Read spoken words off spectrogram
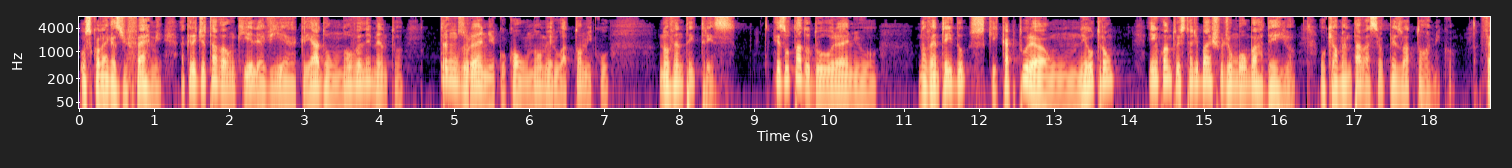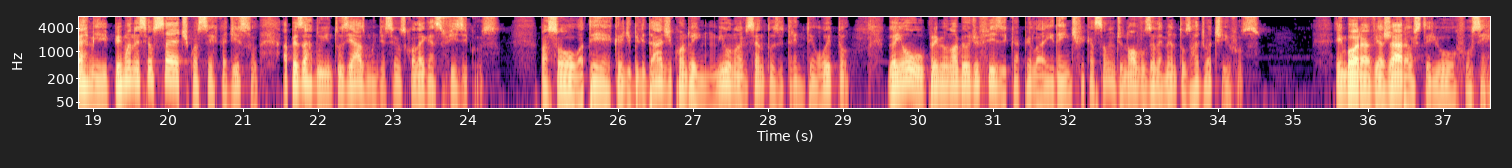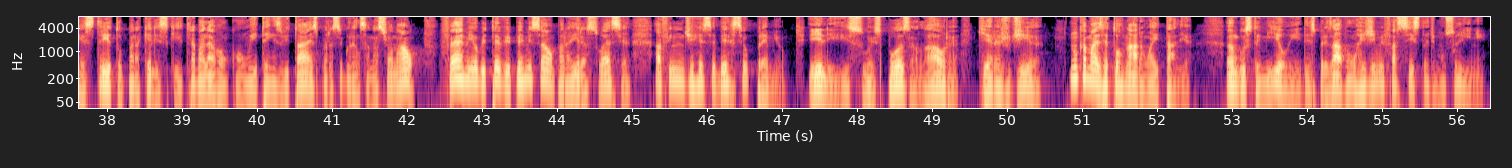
Os colegas de Fermi acreditavam que ele havia criado um novo elemento, transurânico com o número atômico 93, resultado do urânio 92, que captura um nêutron enquanto está debaixo de um bombardeio, o que aumentava seu peso atômico. Fermi permaneceu cético acerca disso, apesar do entusiasmo de seus colegas físicos. Passou a ter credibilidade quando, em 1938, ganhou o Prêmio Nobel de Física pela identificação de novos elementos radioativos. Embora viajar ao exterior fosse restrito para aqueles que trabalhavam com itens vitais para a segurança nacional, Fermi obteve permissão para ir à Suécia a fim de receber seu prêmio. Ele e sua esposa, Laura, que era judia, nunca mais retornaram à Itália. Ambos temiam e desprezavam o regime fascista de Mussolini.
